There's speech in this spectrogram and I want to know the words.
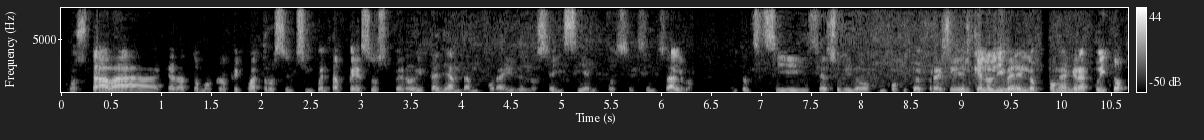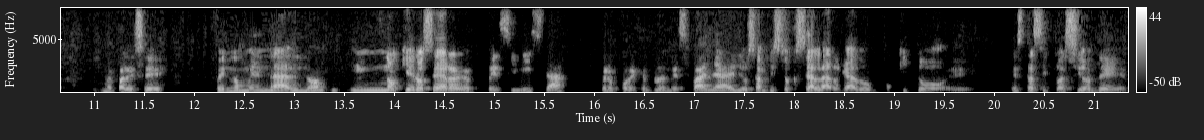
costaba cada tomo creo que 450 pesos, pero ahorita ya andan por ahí de los 600, 600 algo. Entonces sí, se ha subido un poquito de precio. Y el que lo liberen y lo pongan gratuito, pues me parece fenomenal, ¿no? No quiero ser pesimista, pero por ejemplo en España ellos han visto que se ha alargado un poquito eh, esta situación de,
